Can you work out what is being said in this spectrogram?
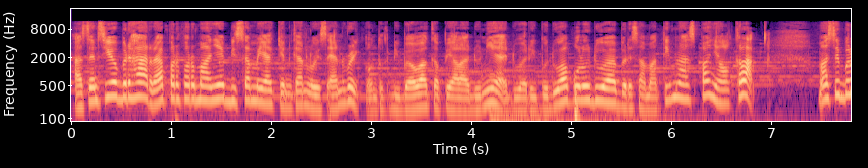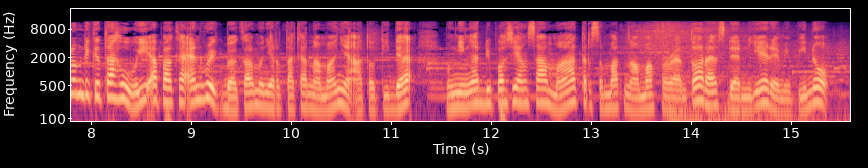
Asensio berharap performanya bisa meyakinkan Luis Enrique untuk dibawa ke Piala Dunia 2022 bersama timnas Spanyol kelak. Masih belum diketahui apakah Enrique bakal menyertakan namanya atau tidak, mengingat di pos yang sama tersemat nama Ferran Torres dan Yeremi Pino.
